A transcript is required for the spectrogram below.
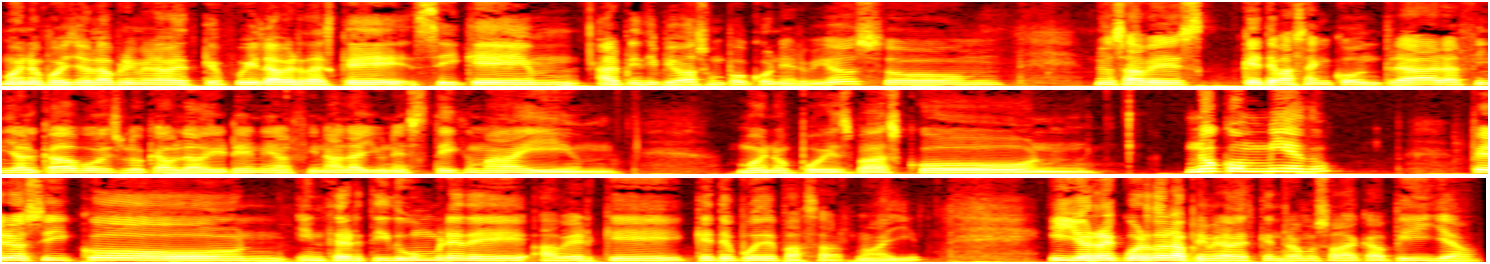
Bueno, pues yo la primera vez que fui, la verdad es que sí que mm, al principio vas un poco nervioso, no sabes qué te vas a encontrar, al fin y al cabo es lo que ha hablado Irene, al final hay un estigma y bueno, pues vas con, no con miedo, pero sí con incertidumbre de a ver qué, qué te puede pasar, ¿no? Allí. Y yo recuerdo la primera vez que entramos a la capilla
